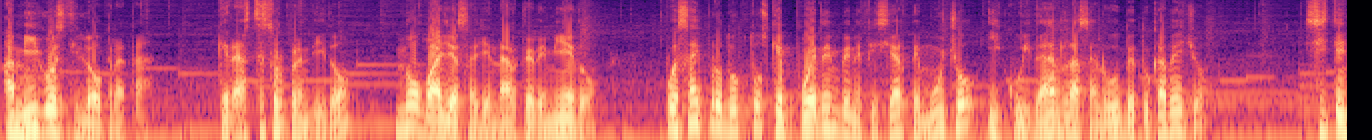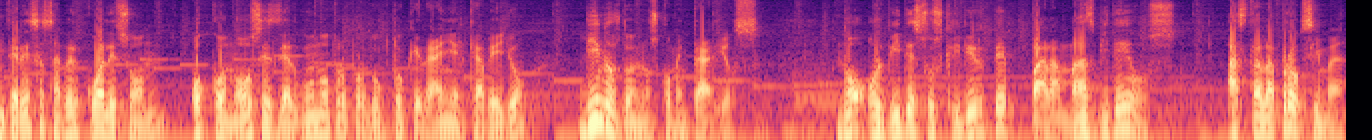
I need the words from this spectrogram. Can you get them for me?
Amigo estilócrata, ¿quedaste sorprendido? No vayas a llenarte de miedo, pues hay productos que pueden beneficiarte mucho y cuidar la salud de tu cabello. Si te interesa saber cuáles son o conoces de algún otro producto que dañe el cabello, dínoslo en los comentarios. No olvides suscribirte para más videos. Hasta la próxima.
